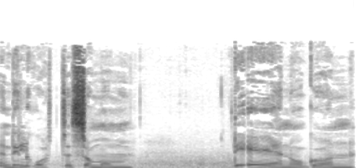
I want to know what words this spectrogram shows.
Det låter som om det är någon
